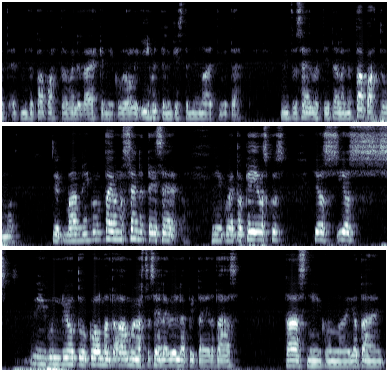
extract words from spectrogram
että, että mitä tapahtuu. Välillä ehkä niin kuin oli, ihmettelinkin sitten menoa, että mitä, mitä selvettiin tällainen tapahtuu, mutta nyt mä oon niin kuin tajunnut sen, että ei se, niin kuin, että okei joskus, jos, jos niin kuin joutuu kolmelta aamuyöstä siellä ylläpitäjillä taas, taas niin kuin jotain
